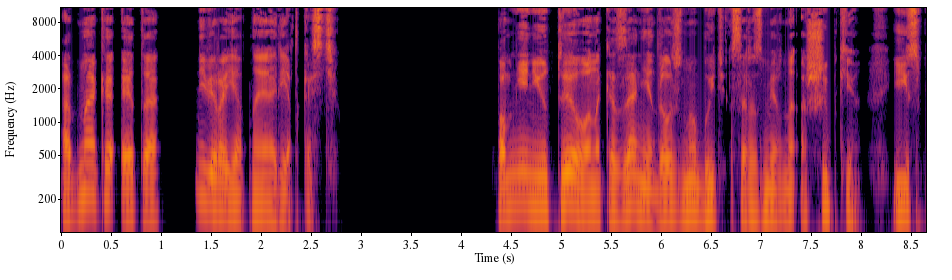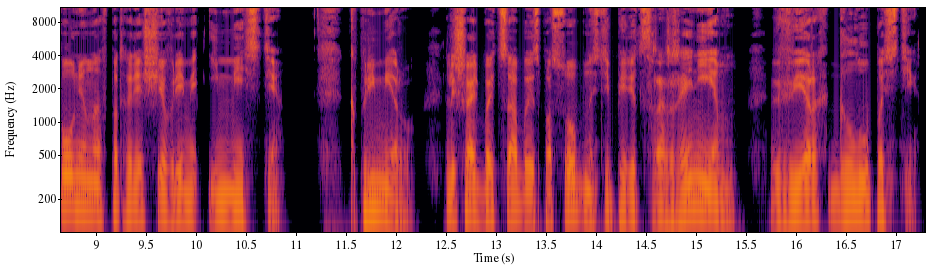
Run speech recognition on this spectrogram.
Однако это невероятная редкость. По мнению Тео, наказание должно быть соразмерно ошибке и исполнено в подходящее время и месте. К примеру, лишать бойца боеспособности перед сражением — верх глупости —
